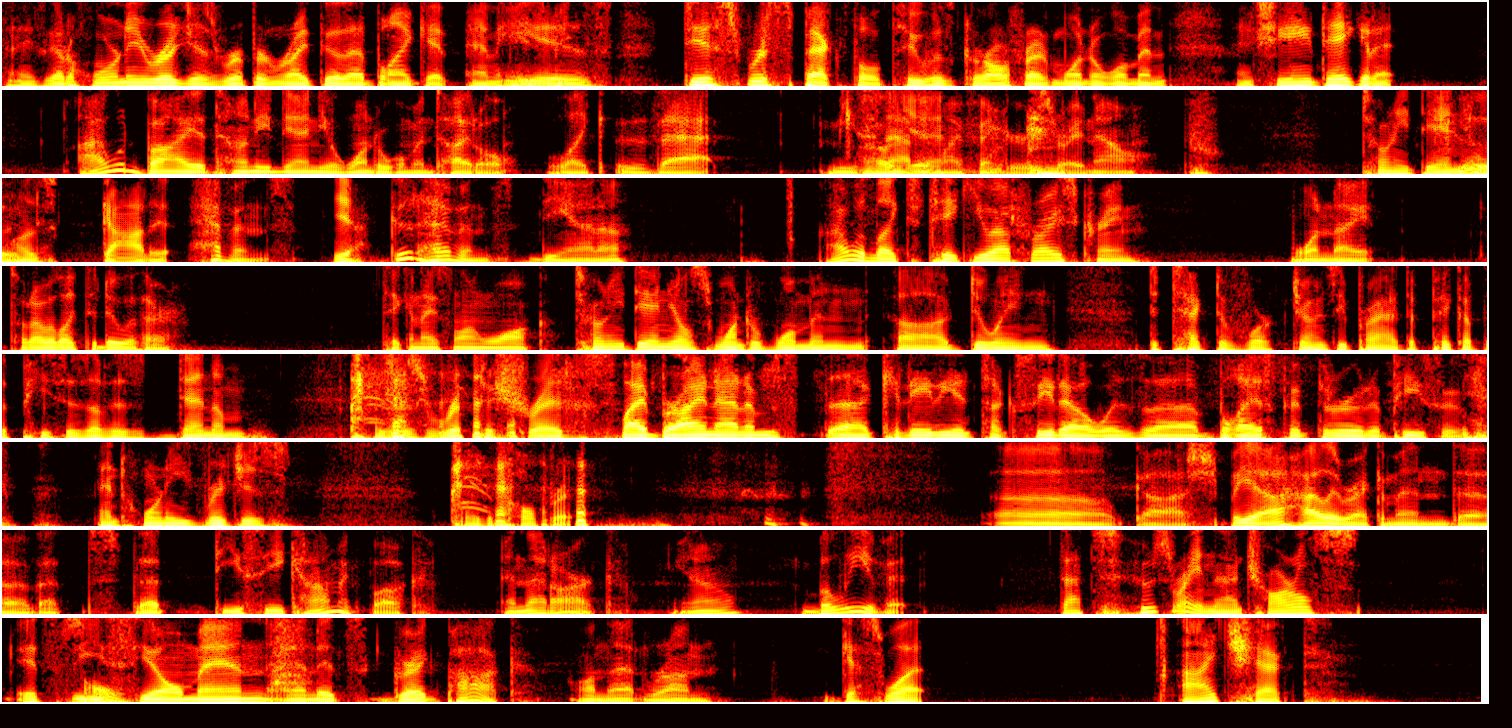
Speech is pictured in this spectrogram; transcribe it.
and he's got horny ridges ripping right through that blanket, and he He's be- is disrespectful to his girlfriend Wonder Woman, and she ain't taking it. I would buy a Tony Daniel Wonder Woman title like that. Me snapping yeah. my fingers right now. Tony Daniel Good. has got it. Heavens. Yeah. Good heavens, Deanna. I would like to take you out for ice cream one night. That's what I would like to do with her. Take a nice long walk. Tony Daniel's Wonder Woman uh, doing detective work. Jonesy probably had to pick up the pieces of his denim as it was ripped to shreds. My Bryan Adams uh, Canadian tuxedo was uh, blasted through to pieces. And horny ridges were the culprit. Oh gosh, but yeah, I highly recommend uh, that that DC comic book and that arc. You know, believe it. That's who's writing that, Charles. It's Soule. the Seal Man and it's Greg Pak on that run. Guess what? I checked.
